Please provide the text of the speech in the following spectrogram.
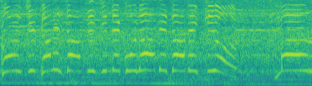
Golcü kale sahası içinde golü adeta bekliyor. Mauro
